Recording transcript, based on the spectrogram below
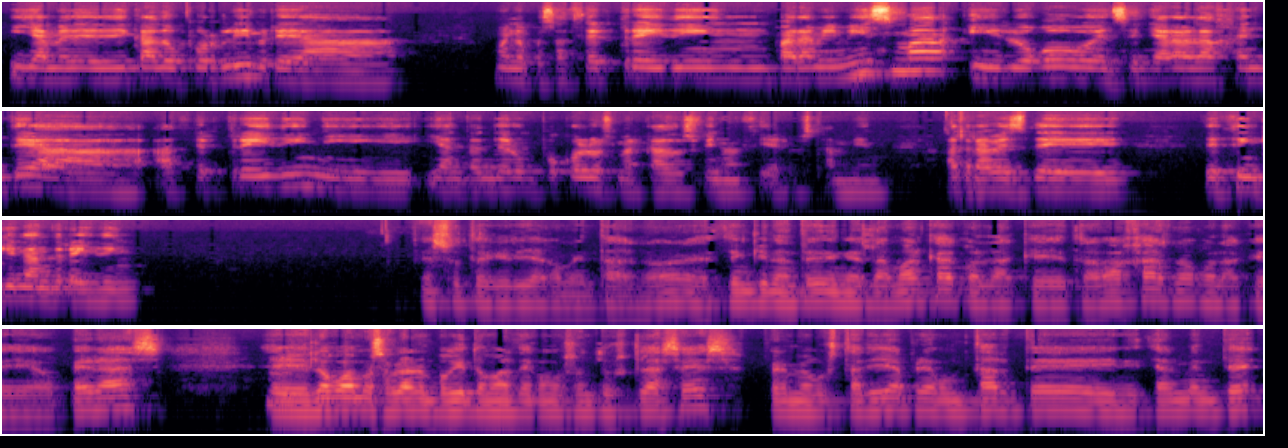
y ya me he dedicado por libre a, bueno, pues hacer trading para mí misma y luego enseñar a la gente a, hacer trading y, a entender un poco los mercados financieros también a través de, de Thinking and Trading. Eso te quería comentar, ¿no? Thinking and Trading es la marca con la que trabajas, ¿no? Con la que operas eh, luego vamos a hablar un poquito más de cómo son tus clases, pero me gustaría preguntarte inicialmente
